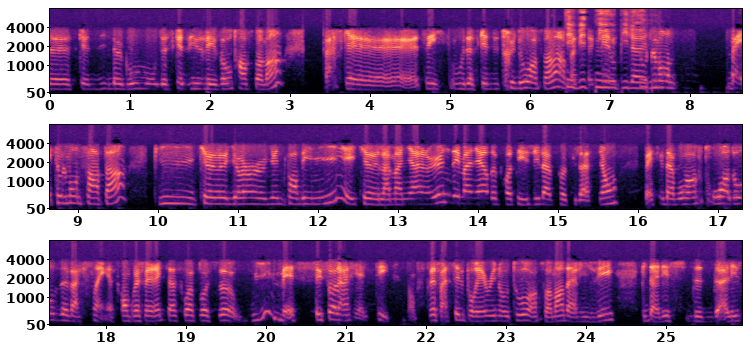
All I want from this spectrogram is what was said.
de ce que dit Legault ou de ce que disent les autres en ce moment. Parce que, tu sais, ou de ce que dit Trudeau en ce moment. T'es parce vite que mis au pilori. Tout le monde, ben, tout le monde s'entend, puis qu'il y, a un- y a une pandémie et que la manière, une des manières de protéger la population, ben, c'est d'avoir trois doses de vaccin. Est-ce qu'on préférait que ça soit pas ça? Oui, mais c'est ça la réalité. Donc, c'est très facile pour Erin O'Toole en ce moment d'arriver puis d'aller d'aller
